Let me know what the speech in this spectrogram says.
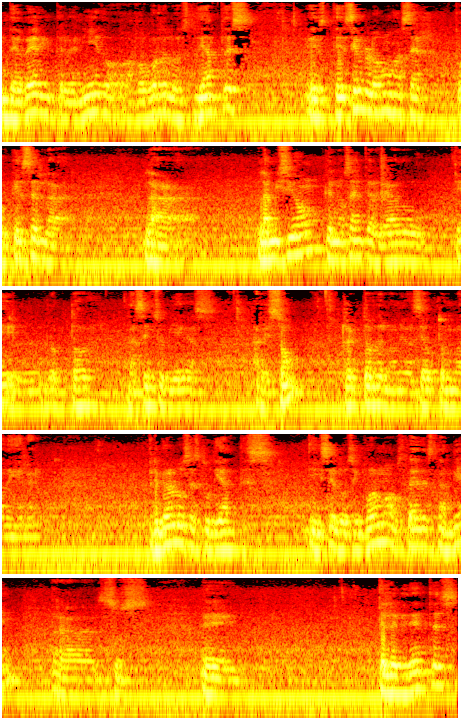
de haber intervenido a favor de los estudiantes, este, siempre lo vamos a hacer, porque esa es la, misión que nos ha encargado el doctor Asensio Viegas Arrezón, rector de la Universidad Autónoma de Guerrero. Primero los estudiantes, y se los informo a ustedes también, para sus eh, televidentes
